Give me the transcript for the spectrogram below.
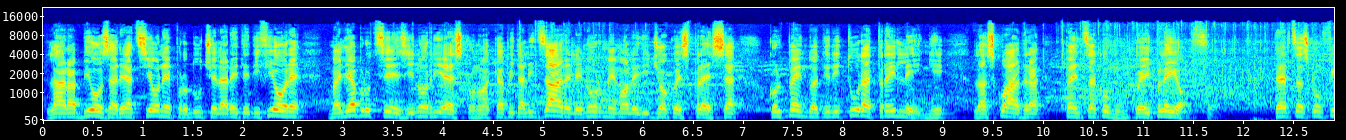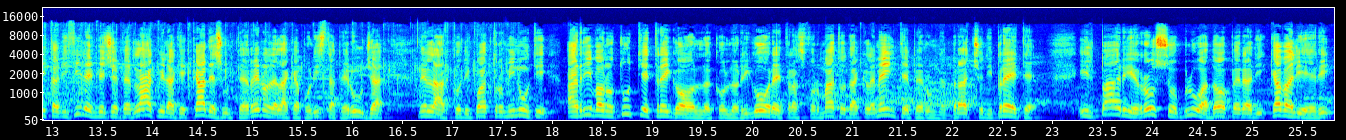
La rabbiosa reazione produce la rete di Fiore, ma gli abruzzesi non riescono a capitalizzare l'enorme mole di gioco espressa, colpendo addirittura tre legni. La squadra pensa comunque ai playoff. Terza sconfitta di fila invece per l'Aquila che cade sul terreno della capolista Perugia. Nell'arco di 4 minuti arrivano tutti e tre i gol, col rigore trasformato da Clemente per un braccio di Prete. Il pari rosso-blu ad opera di Cavalieri,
